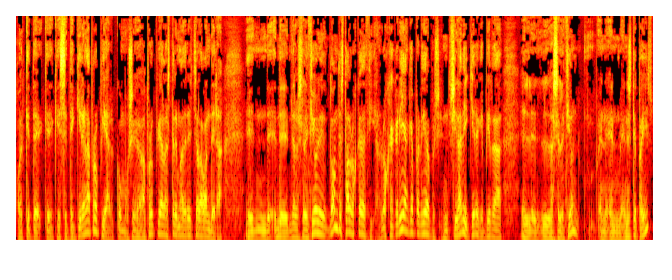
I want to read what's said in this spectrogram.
joder, que, que, se te quieran apropiar, como se apropia la extrema derecha la bandera eh, de, la selección, ¿dónde están los que decían? Los que querían que perdiera, pues si, nadie quiere que pierda la selección en, en este país,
